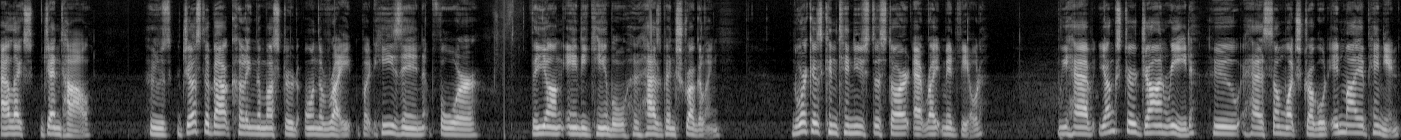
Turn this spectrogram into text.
Alex Gentile who's just about cutting the mustard on the right, but he's in for the young Andy Campbell, who has been struggling. Norcas continues to start at right midfield. We have youngster John Reed, who has somewhat struggled, in my opinion,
